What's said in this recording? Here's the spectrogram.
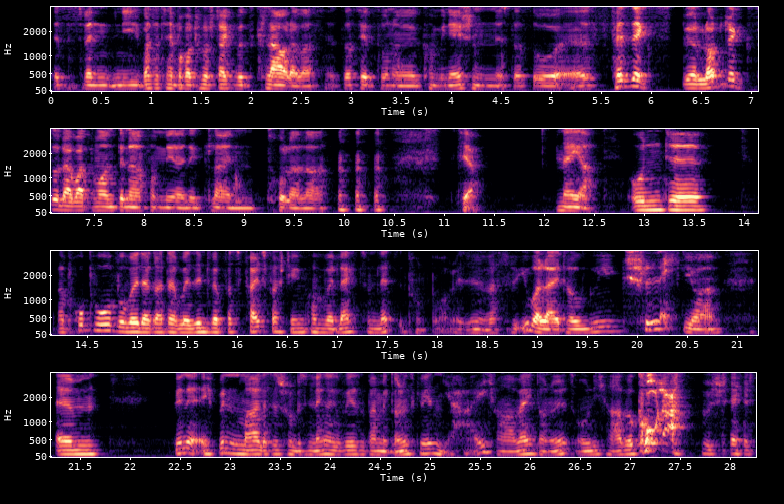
ist es, wenn die Wassertemperatur steigt, wird es klar oder was? Ist das jetzt so eine Combination? Ist das so äh, Physics, Biologics oder was war denn da von mir, den kleinen Trullala? Tja, naja, und äh, apropos, wo wir da gerade dabei sind, wenn wir was falsch verstehen, kommen wir gleich zum letzten Punkt. Boah, was für Überleitung, wie schlecht die waren. Ähm, ich, bin, ich bin mal, das ist schon ein bisschen länger gewesen, bei McDonalds gewesen. Ja, ich war bei McDonalds und ich habe Cola bestellt.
